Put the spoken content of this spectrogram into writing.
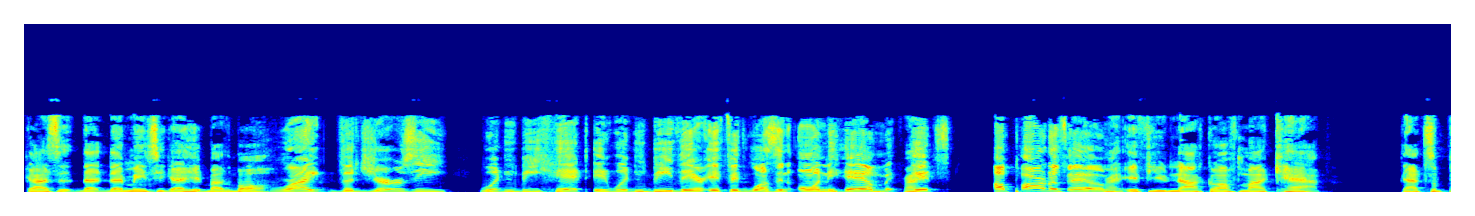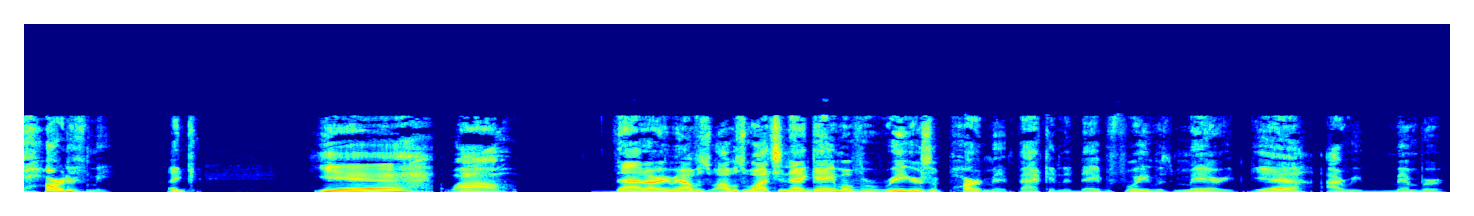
guys, that that means he got hit by the ball. Right. The jersey wouldn't be hit. It wouldn't be there if it wasn't on him. Right. It's a part of him. Right. If you knock off my cap, that's a part of me. Like, yeah, wow. That I remember. I was I was watching that game over Rieger's apartment back in the day before he was married. Yeah, I remember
